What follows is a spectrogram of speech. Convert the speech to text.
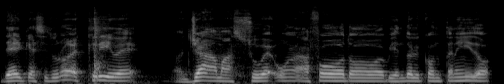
del que si tú nos escribes, llamas, subes una foto viendo el contenido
